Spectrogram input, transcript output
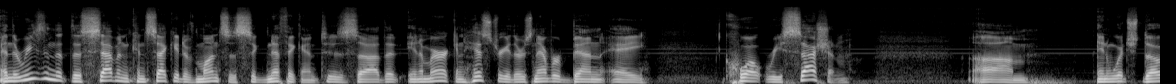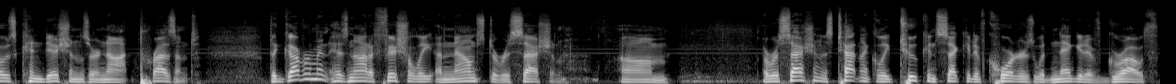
And the reason that the seven consecutive months is significant is uh, that in American history, there's never been a quote recession um, in which those conditions are not present. The government has not officially announced a recession. Um, a recession is technically two consecutive quarters with negative growth.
